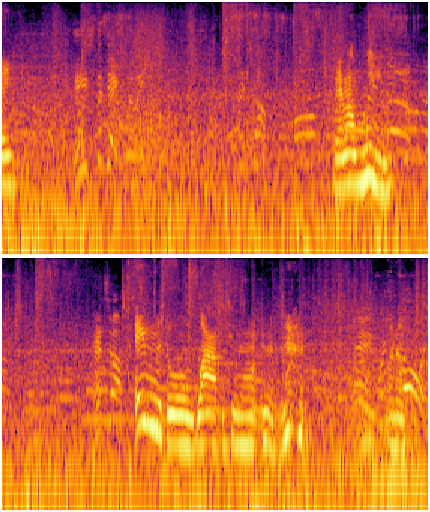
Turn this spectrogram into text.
Ok, He's the dick, Willie. se llama Willy. Hands up. Es un método guapísimo. Hey, where Oh, you no. going?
